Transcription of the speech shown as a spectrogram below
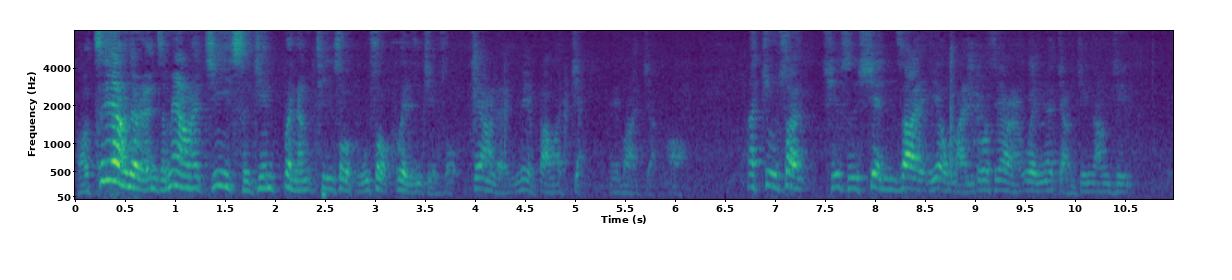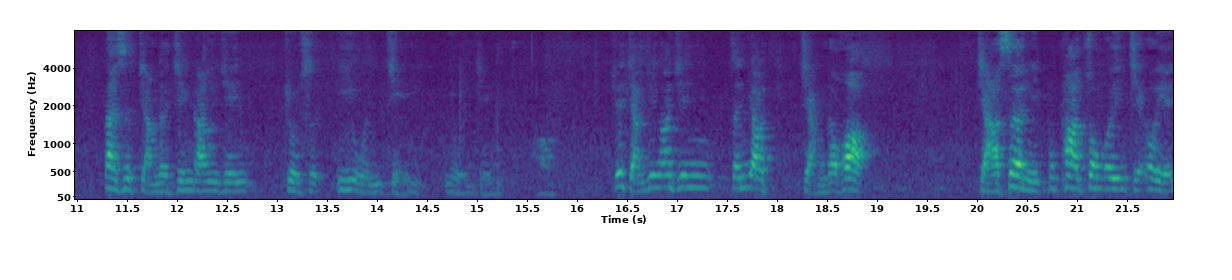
哦，这样的人怎么样呢？基于此经不能听说读诵为人解说，这样的人没有办法讲，没办法讲哦。那就算其实现在也有蛮多这样人为人家讲《金刚经》，但是讲的《金刚经》就是一文解义，一文解义啊。其实讲《金刚经》真要讲的话，假设你不怕中二言解二言，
